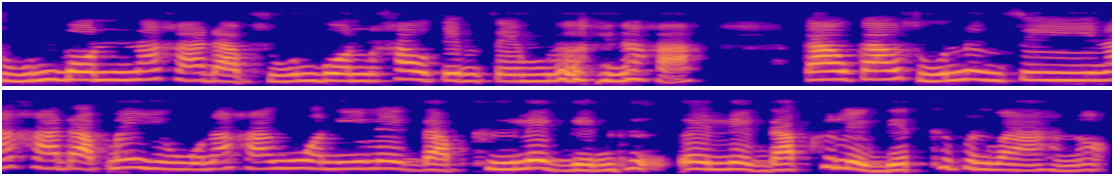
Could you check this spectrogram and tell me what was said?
ศูนย์บนนะคะ ดับศูนย์บนเข้าเต็มเต็มๆเลยนะคะเก้าเก้าศูนย์หนึ่งสี่นะคะ ดับไม่อยู่นะคะ งวดนี้เลขดับคือเลขเด่นคือเอ้ยเลขดับคือเลขเด็ดคือพิ่นวาหันเนาะ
